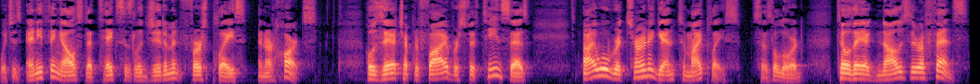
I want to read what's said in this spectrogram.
which is anything else that takes his legitimate first place in our hearts. Hosea chapter 5 verse 15 says, I will return again to my place, says the Lord, till they acknowledge their offense.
